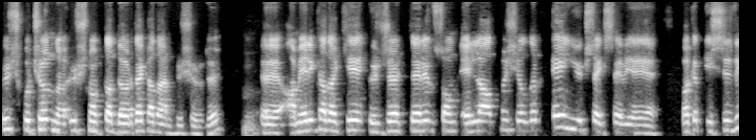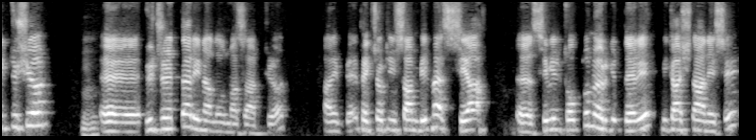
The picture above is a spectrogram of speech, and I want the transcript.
Üç buçuğunla 3.4'e kadar düşürdü. E, Amerika'daki ücretlerin son 50-60 yıldır en yüksek seviyeye. Bakın işsizlik düşüyor, e, ücretler inanılmaz artıyor. Hani pe- pek çok insan bilmez. Siyah e, sivil toplum örgütleri birkaç tanesi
